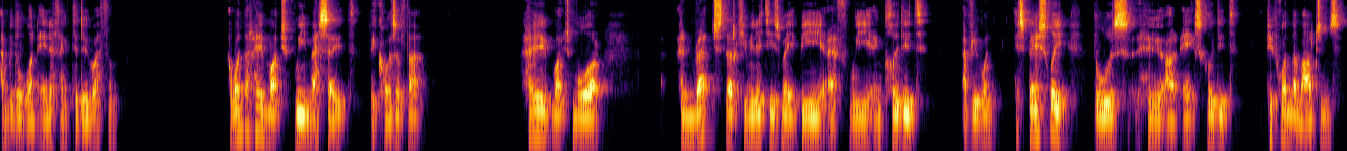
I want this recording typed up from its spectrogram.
and we don't want anything to do with them. I wonder how much we miss out because of that. How much more enriched our communities might be if we included everyone, especially those who are excluded, people on the margins.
